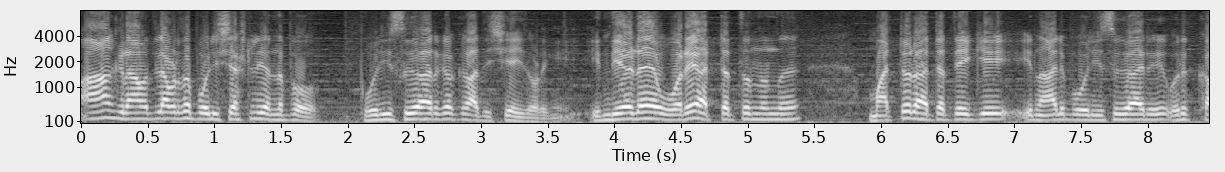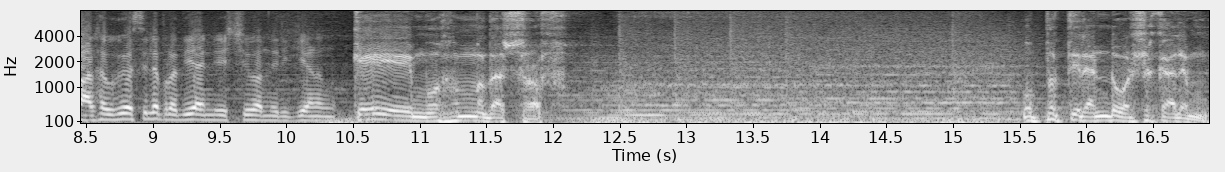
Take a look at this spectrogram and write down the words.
ആ ഗ്രാമത്തിൽ അവിടുത്തെ പോലീസ് സ്റ്റേഷനിൽ ചെന്നപ്പോൾ പോലീസുകാർക്കൊക്കെ അതിശയായി തുടങ്ങി. ഇന്ത്യയുടെ ഒരേ അറ്റത്തു നിന്ന് മറ്റൊരറ്റത്തേക്ക് ഈ നാല് പോലീസുകാർ ഒരു കളവ് കേസിലെ പ്രതി അന്വേഷിച്ച് വന്നിരിക്കുകയാണെന്ന്. കെ. മുഹമ്മദ് അഷ്റഫ്. മുപ്പത്തിരണ്ട് വർഷക്കാലം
